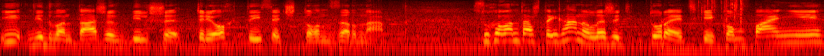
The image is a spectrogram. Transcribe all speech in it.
і відвантажив більше трьох тисяч тонн зерна. Суховантаж Тайга належить турецькій компанії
